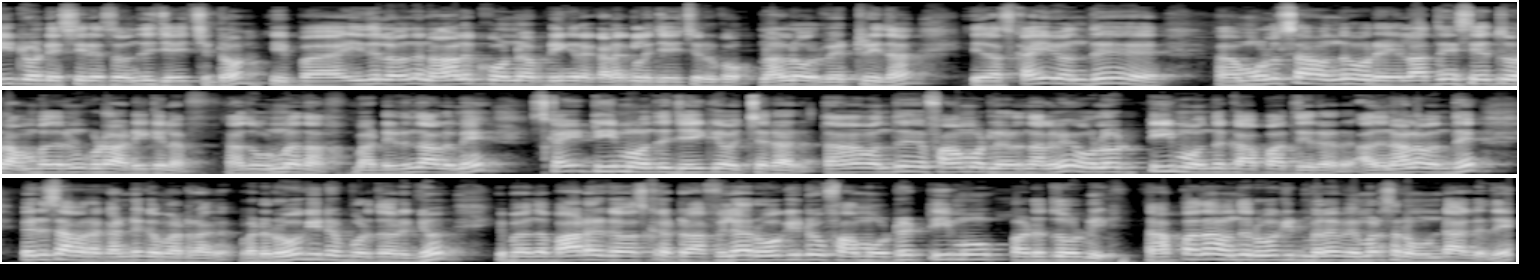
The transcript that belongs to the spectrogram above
டி டுவெண்ட்டி சீரீஸ் வந்து ஜெயிச்சிட்டோம். இப்போ இதில் வந்து நாலுக்கு ஒன்று அப்படிங்கிற கணக்கில் ஜெயிச்சிருக்கோம். நல்ல ஒரு வெற்றி தான். இதில் ஸ்கை வந்து முழுசாக வந்து ஒரு எல்லாத்தையும் சேர்த்து ஒரு ஐம்பது ரன் கூட அடிக்கலை. அது உண்மை தான் பட் இருந்தாலுமே ஸ்கை டீமை வந்து ஜெயிக்க வச்சுறாரு. தான் வந்து ஃபார்ம் அவுட்டில் இருந்தாலுமே ஒரு டீமை வந்து காப்பாற்றிடுறாரு அதனால வந்து பெருசாக அவரை கண்டுக்க மாட்டாங்க பட் ரோஹிட்டை பொறுத்த வரைக்கும் இப்போ அந்த பார்டர் கவாஸ்கர் ட்ராஃபியில் ரோஹிட்டும் ஃபார்ம் அவுட்டு டீமும் படுதோல்வி. அப்போ தான் வந்து ரோஹித் மேலே விமர்சனம் உண்டாகுது.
